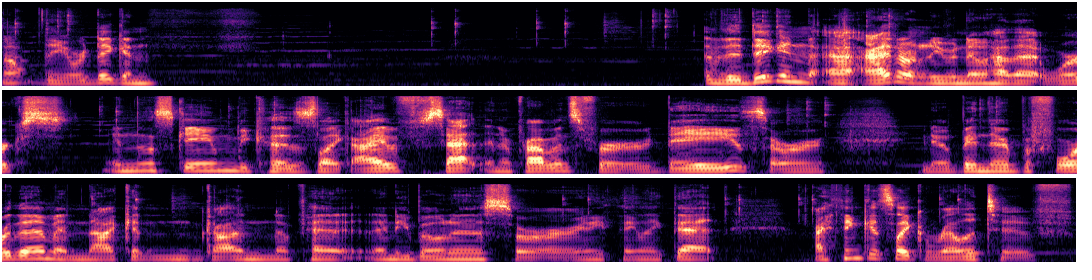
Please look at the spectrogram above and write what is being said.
Nope, they were digging. The digging, I I don't even know how that works in this game because, like, I've sat in a province for days or, you know, been there before them and not getting gotten a pe- any bonus or anything like that. I think it's like relative.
